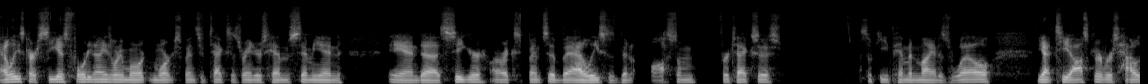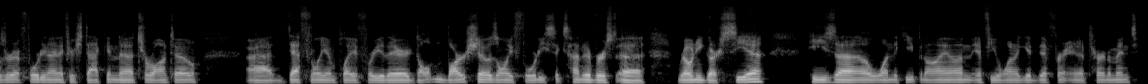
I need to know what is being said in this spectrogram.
Adolis Garcia is 49 is one of more, more expensive Texas Rangers. Him, Semien, and uh, Seager are expensive, but Adolis has been awesome for Texas. So keep him in mind as well. You got Teoscar versus Houser at 49 if you're stacking uh, Toronto. Uh, definitely in play for you there. Dalton Varsho is only 4,600 versus uh, Rony Garcia. He's uh, one to keep an eye on if you want to get different in a tournament.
